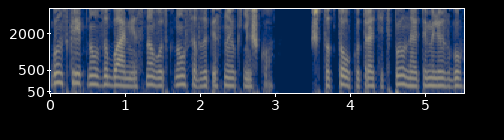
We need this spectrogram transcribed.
Гун скрипнул зубами и снова уткнулся в записную книжку. Что толку тратить пыл на эту мелюзгу?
